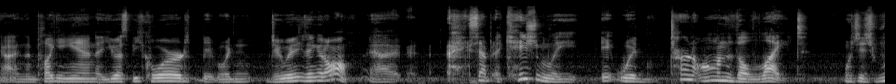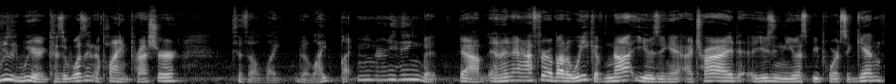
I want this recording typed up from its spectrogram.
Uh, and then plugging in a USB cord, it wouldn't do anything at all. Uh, except occasionally it would turn on the light, which is really weird because it wasn't applying pressure to the like the light button or anything. But yeah, and then after about a week of not using it, I tried using the USB ports again,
